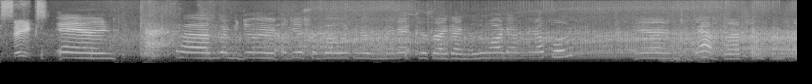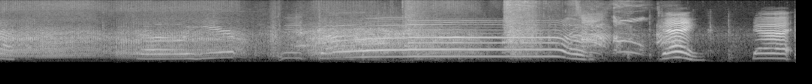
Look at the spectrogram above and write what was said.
Fuck's sakes. And uh, I'm gonna be doing, I'll do this for about like another minute because I got another one I'm gonna upload. And yeah, we'll have some fun stuff. So here we go. Dang, that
